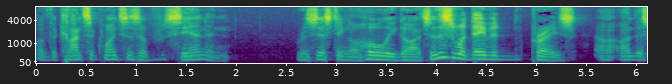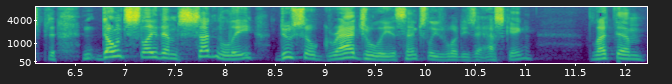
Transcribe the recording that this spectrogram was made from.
of the consequences of sin and resisting a holy God. So, this is what David prays uh, on this. Don't slay them suddenly, do so gradually, essentially, is what he's asking. Let them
